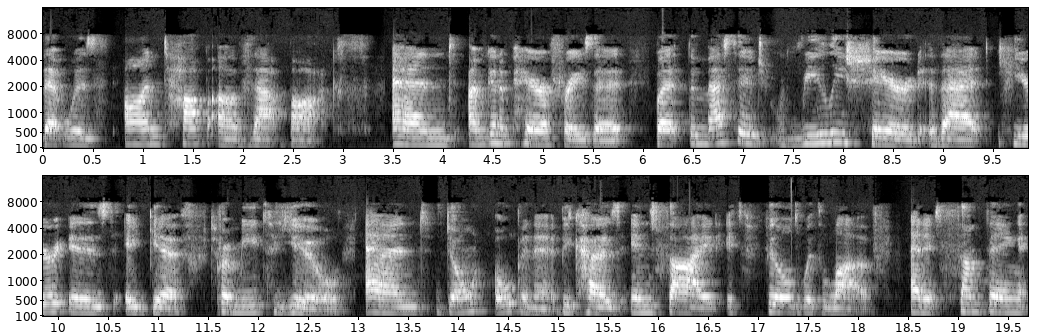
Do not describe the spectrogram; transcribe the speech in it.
that was on top of that box. And I'm going to paraphrase it, but the message really shared that here is a gift from me to you, and don't open it because inside it's filled with love. And it's something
